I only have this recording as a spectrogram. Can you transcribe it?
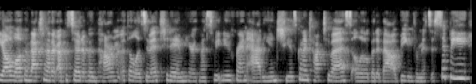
y'all, welcome back to another episode of Empowerment with Elizabeth. Today I'm here with my sweet new friend Addy, and she is going to talk to us a little bit about being from Mississippi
